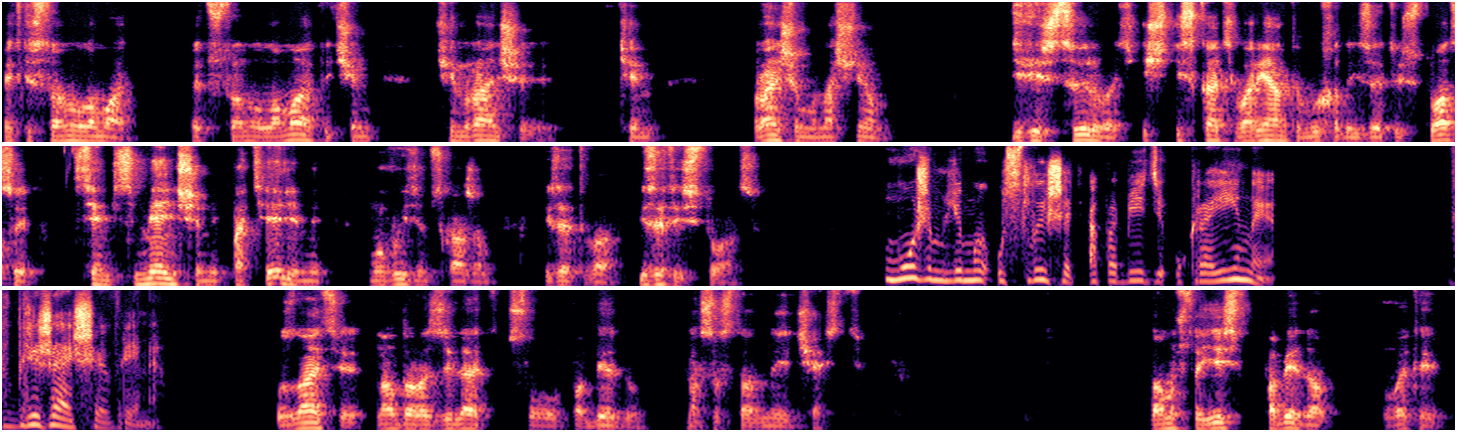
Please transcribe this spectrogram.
Эти страну ломают. Эту страну ломают, и чем, чем раньше, чем раньше мы начнем диверсифицировать, искать варианты выхода из этой ситуации, тем с меньшими потерями мы выйдем, скажем, из, этого, из этой ситуации. Можем ли мы услышать о победе Украины в ближайшее время? Вы знаете, надо разделять слово «победу» на составные части. Потому что есть победа в этой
